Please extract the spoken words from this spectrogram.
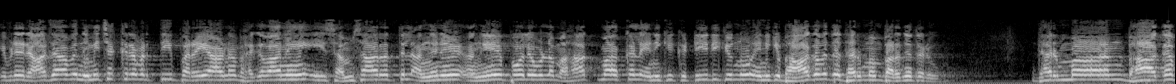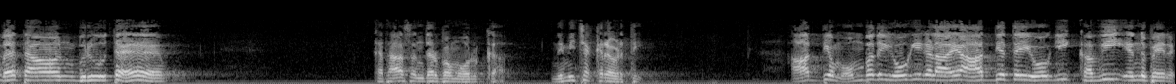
ഇവിടെ രാജാവ് നിമിചക്രവർത്തി പറയാണ് ഭഗവാനെ ഈ സംസാരത്തിൽ അങ്ങനെ അങ്ങേപോലെയുള്ള മഹാത്മാക്കൾ എനിക്ക് കിട്ടിയിരിക്കുന്നു. എനിക്ക് ഭാഗവത ധർമ്മം പറഞ്ഞു തരൂ. ധർമാൻ ഭാഗവതാൻ ബ്രൂത്ത് കഥാസന്ദർഭം ഓർക്കുക നിമിചക്രവർത്തി. ആദ്യം ഒമ്പത് യോഗികളായ ആദ്യത്തെ യോഗി കവി എന്നു പേര്.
